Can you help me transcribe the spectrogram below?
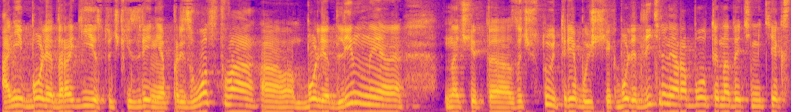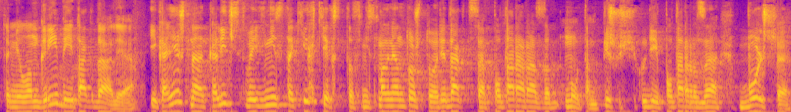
они более дорогие с точки зрения производства, э, более длинные, значит, э, зачастую требующие более длительной работы над этими текстами, лонгриды и так далее. И, конечно, количество единиц таких текстов, несмотря на то, что редакция в полтора раза, ну, там, пишущих людей в полтора раза больше,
